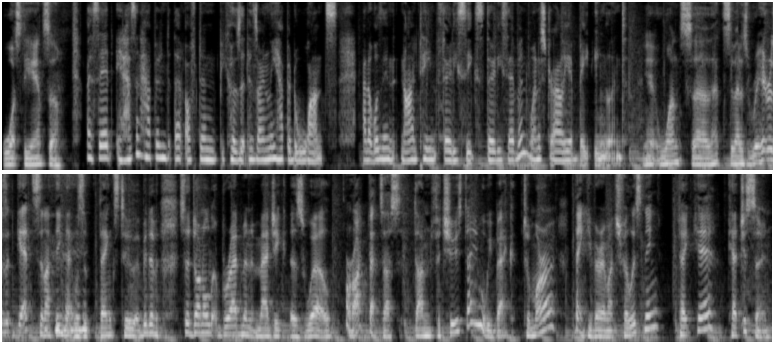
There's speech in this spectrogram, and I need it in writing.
What's the answer? I said it hasn't happened that often because it has only happened once, and it was in 1936 37 when Australia beat England. Yeah, once. Uh, that's about as rare as it gets, and I think that was thanks to a bit of Sir Donald Bradman magic as well. All right, that's us done for Tuesday. We'll be back tomorrow. Thank you very much for listening. Take care. Catch you soon.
